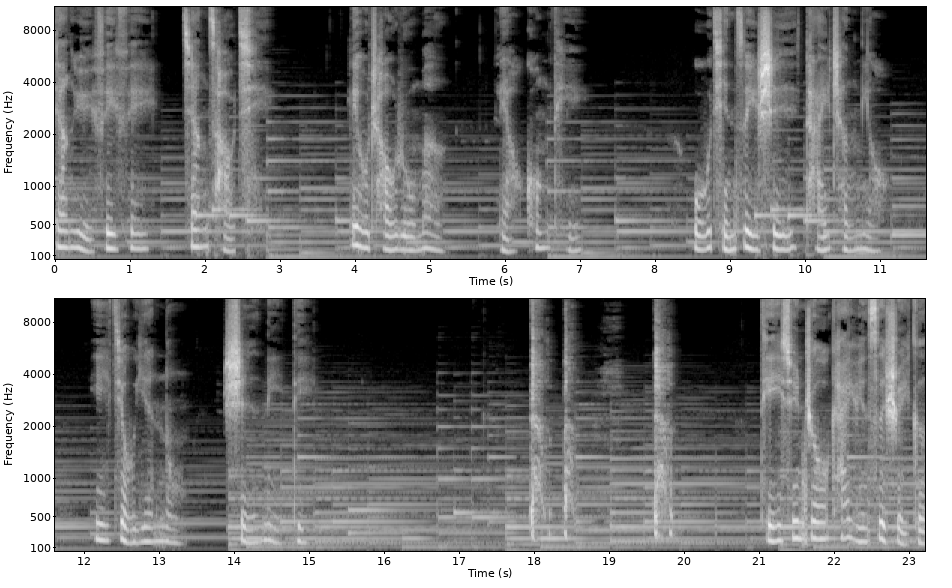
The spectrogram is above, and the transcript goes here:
江雨霏霏，江草起。六朝如梦，了空啼。无情最是台城柳，依旧烟弄十里地。题勋州开元寺水阁，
